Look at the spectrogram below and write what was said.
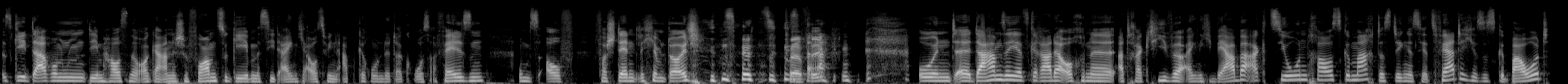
es geht darum, dem Haus eine organische Form zu geben. Es sieht eigentlich aus wie ein abgerundeter großer Felsen, um es auf verständlichem Deutsch zu Perfekt. sagen. Und äh, da haben sie jetzt gerade auch eine attraktive eigentlich Werbeaktion draus gemacht. Das Ding ist jetzt fertig, es ist gebaut.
